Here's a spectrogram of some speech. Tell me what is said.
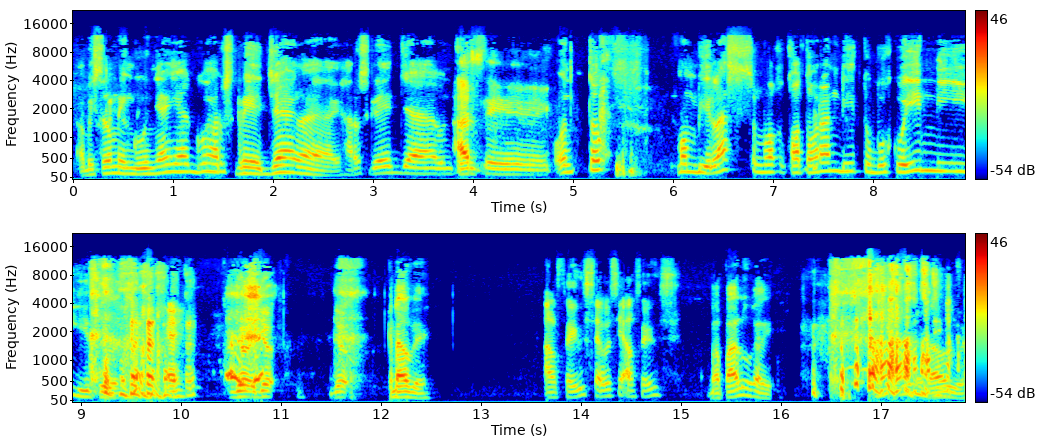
abis itu minggunya ya gua harus gereja lah, harus gereja untuk asik untuk membilas semua kekotoran di tubuhku ini gitu. eh jo jo Kenapa? ya? Alfeus siapa sih Alfeus? Bapak lu kali. Tahu gue.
